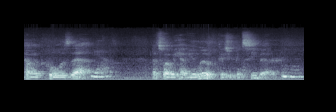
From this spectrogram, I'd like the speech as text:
how cool is that? Yeah. That's why we have you move, because you can see better. Mhm. How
